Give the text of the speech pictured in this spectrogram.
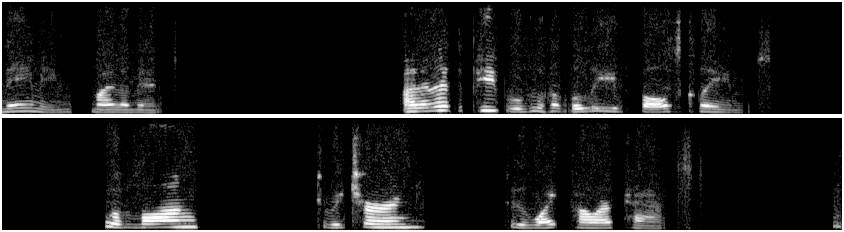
naming my lament. I lament the people who have believed false claims, who have longed to return to the white collar past, who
